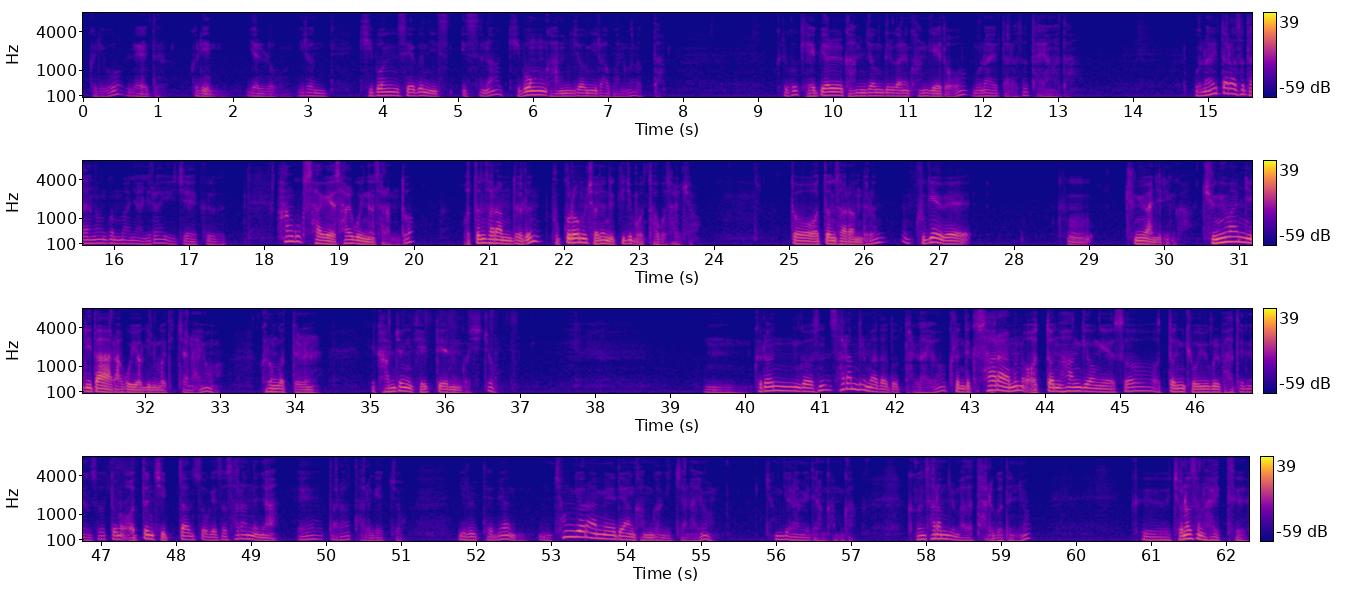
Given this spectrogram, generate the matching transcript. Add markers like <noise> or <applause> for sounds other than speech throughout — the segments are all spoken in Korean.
그리고 red, green, yellow 이런 기본색은 있, 있으나 기본 감정이라고 하는 건 없다. 그리고 개별 감정들 간의 관계도 문화에 따라서 다양하다. 문화에 따라서 다양한 것만이 아니라 이제 그 한국 사회에 살고 있는 사람도 어떤 사람들은 부끄러움을 전혀 느끼지 못하고 살죠. 또 어떤 사람들은 그게 왜 그 중요한 일인가? 중요한 일이다라고 여기는 것 있잖아요. 그런 것들 감정이 개입되는 것이죠. 음, 그런 것은 사람들마다도 달라요. 그런데 그 사람은 어떤 환경에서 어떤 교육을 받으면서 또는 어떤 집단 속에서 살았느냐 에 따라 다르겠죠. 이를테면 청결함에 대한 감각이 있잖아요. 청결함에 대한 감각. 그건 사람들마다 다르거든요. 그 조너선 하이트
